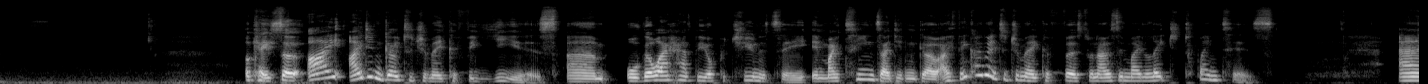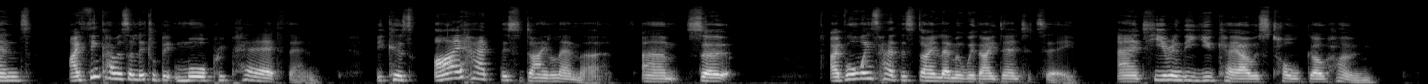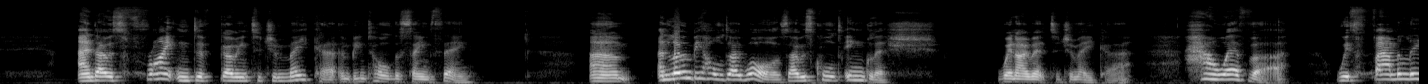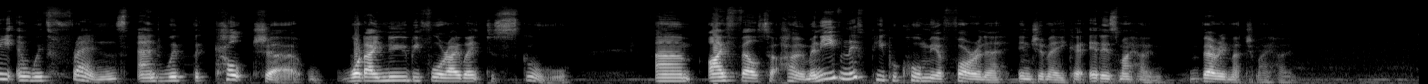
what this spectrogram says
Okay, so I, I didn't go to Jamaica for years. Um, although I had the opportunity in my teens, I didn't go. I think I went to Jamaica first when I was in my late 20s. And I think I was a little bit more prepared then because I had this dilemma. Um, so I've always had this dilemma with identity. And here in the UK, I was told go home. And I was frightened of going to Jamaica and being told the same thing. Um, and lo and behold, I was. I was called English when I went to Jamaica. However, with family and with friends and with the culture, what I knew before I went to school, um, I felt at home. And even if people call me a foreigner in Jamaica, it is my home, very much my home.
